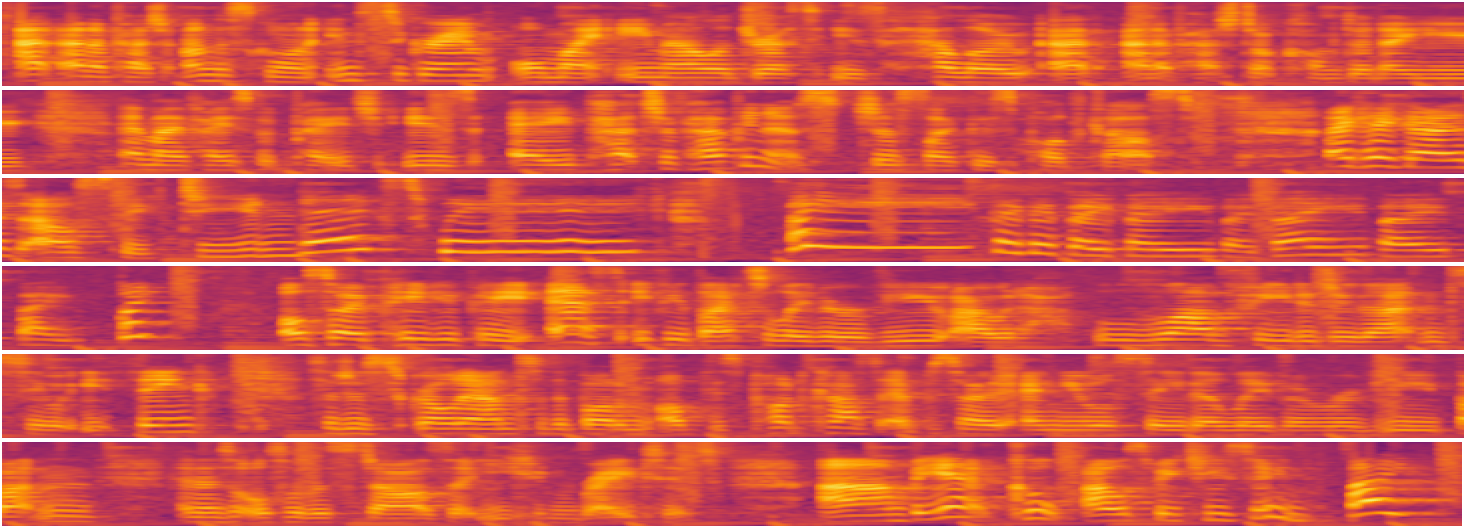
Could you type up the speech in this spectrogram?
At annapatch underscore on Instagram, or my email address is hello at annapatch.com.au, and my Facebook page is A Patch of Happiness, just like this podcast. Okay, guys, I'll speak to you next week. Bye! Bye, bye, bye, bye, bye, bye, bye, bye, bye. Also, PPPS, if you'd like to leave a review, I would love for you to do that and see what you think. So just scroll down to the bottom of this podcast episode and you will see the leave a review button. And there's also the stars that you can rate it. Um, but yeah, cool. I will speak to you soon. Bye.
